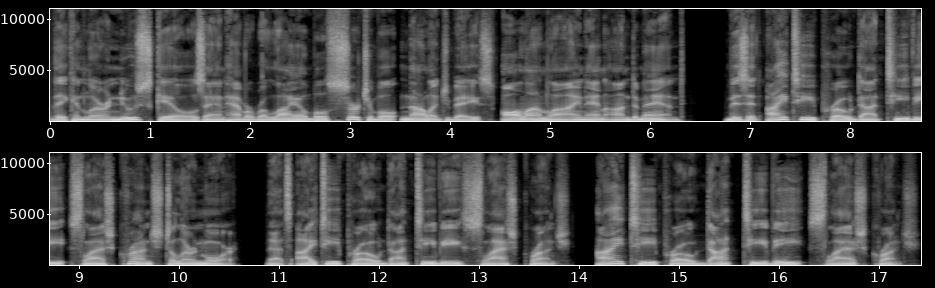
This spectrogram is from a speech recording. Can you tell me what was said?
They can learn new skills and have a reliable, searchable knowledge base all online and on demand. Visit itpro.tv slash crunch to learn more. That's itpro.tv slash crunch. itpro.tv slash crunch.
